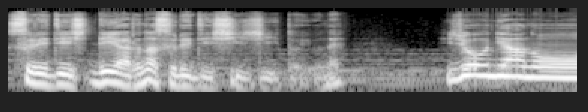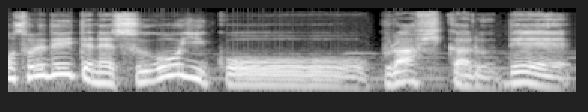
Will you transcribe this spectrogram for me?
3D リアルな 3DCG というね非常にあのそれでいてねすごいこうグラフィカルで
